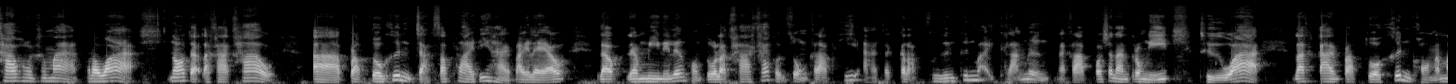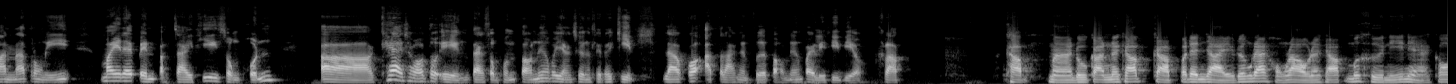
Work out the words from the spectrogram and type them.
ข้าวค่อนข้างมาก เพราะว่านอกจากราคาข้าวปรับตัวขึ้นจาก supply ที่หายไปแล้ว แล้วยังมีในเรื่องของตัวราคาค่าขนส่งครับ ที่อาจจะกลับฟื้นขึ้นมาอีกครั้งหนึ่งนะครับ เพราะฉะนั้นตรงนี้ถือว่าราการปรับตัวขึ้นของน้ำมันนะตรงนี้ไม่ได้เป็นปัจจัยที่ส่งผลแค่เฉพาะตัวเอง แต่ส่งผลต่อเนื่องไปยังเชิงเศรษฐกิจ แล้วก็อัตราเงินเฟ้อต่อเนื่องไปเลยทีเดียวครับ ครับมาดูกันนะครับกับประเด็นใหญ่เรื่องแรกของเรานะครับ เมื่อคืนนี้เนี่ยก็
